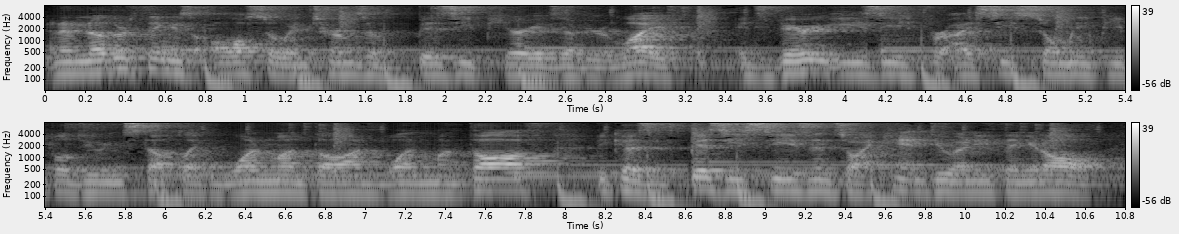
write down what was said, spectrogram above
And another thing is also in terms of busy periods of your life, it's very easy for, I see so many people doing stuff like one month on, one month off because it's busy season, so I can't do anything at all.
